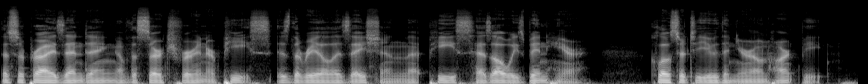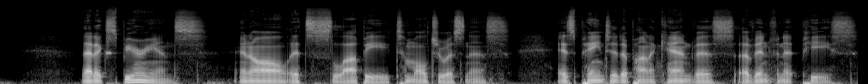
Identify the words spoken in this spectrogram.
The surprise ending of the search for inner peace is the realization that peace has always been here, closer to you than your own heartbeat. That experience in all its sloppy tumultuousness, is painted upon a canvas of infinite peace,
